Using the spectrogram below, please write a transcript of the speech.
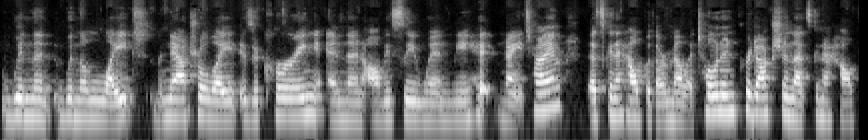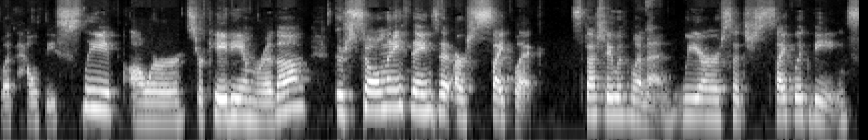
when the when the light natural light is occurring and then obviously when we hit nighttime that's going to help with our melatonin production that's going to help with healthy sleep our circadian rhythm. There's so many things that are cyclic especially with women. We are such cyclic beings.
